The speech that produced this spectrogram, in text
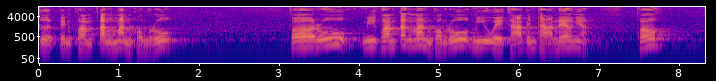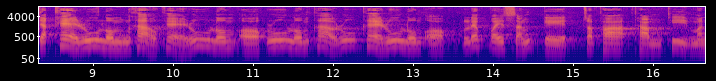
เกิดเป็นความตั้งมั่นของรู้ พอรู้มีความตั้งมั่นของรู้ มีเวขาเป็นฐานแล้วเนี่ยเขา จะแค่รู้ลมเข้า แค่รู้ลมออก รู้ลมเข้า รู้แค่รู้ลมออก แล้วไปสังเกตสภาพธรรมที่มัน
